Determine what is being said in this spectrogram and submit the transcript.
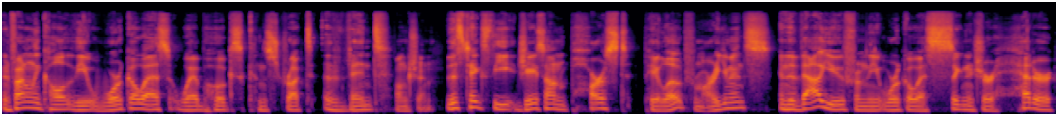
And finally call the WorkOS webhooks construct event function. This takes the JSON parsed payload from arguments and the value from the WorkOS signature header,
